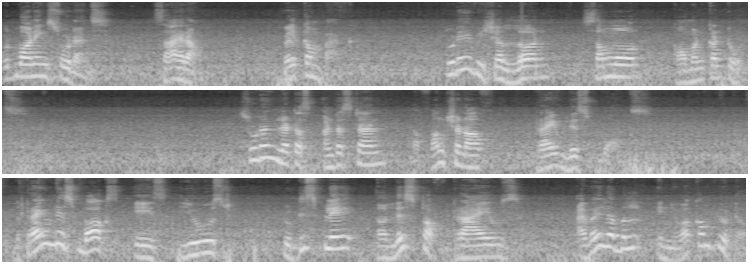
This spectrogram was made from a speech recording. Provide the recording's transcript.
Good morning students. Sairam. Welcome back. Today we shall learn some more common controls. Students, let us understand the function of drive list box. The drive list box is used to display a list of drives available in your computer.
